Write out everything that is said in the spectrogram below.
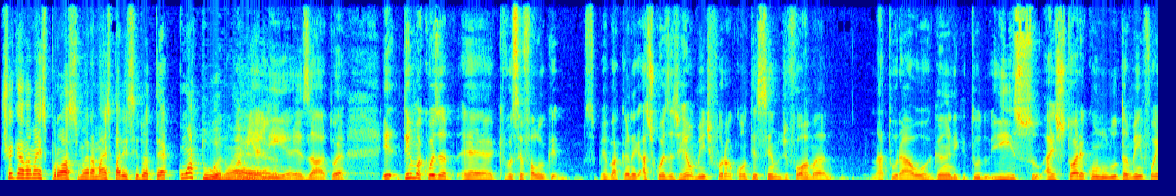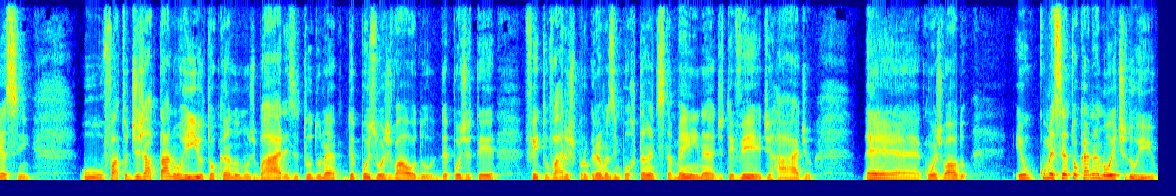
chegava mais próximo, era mais parecido até com a tua, não é? A minha linha, exato, é. E tem uma coisa é, que você falou que é super bacana, as coisas realmente foram acontecendo de forma natural, orgânica e tudo. E isso, a história com o Lulu também foi assim. O fato de já estar no Rio tocando nos bares e tudo, né? Depois do Oswaldo, depois de ter feito vários programas importantes também, né? De TV, de rádio, é, com o Oswaldo, eu comecei a tocar na noite do Rio.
